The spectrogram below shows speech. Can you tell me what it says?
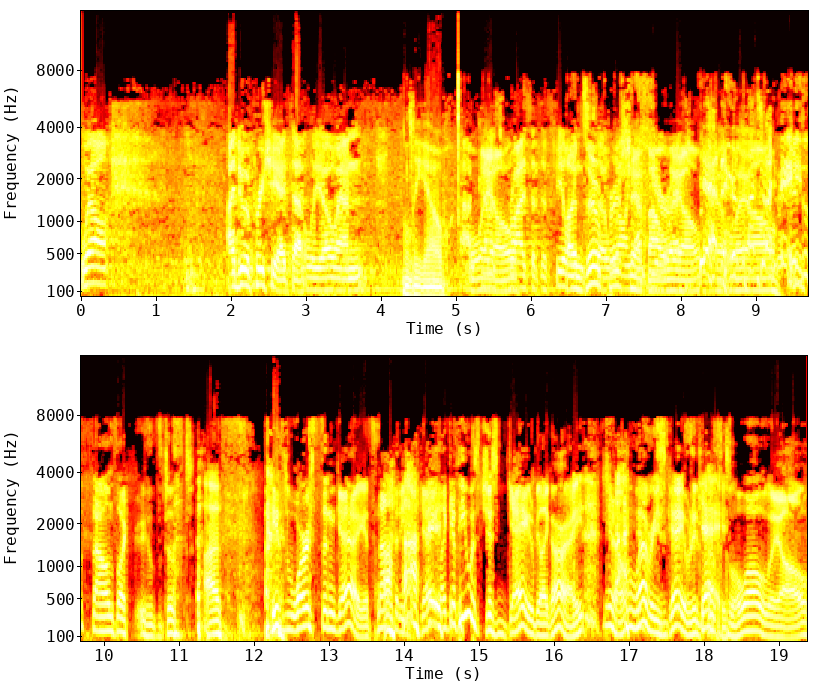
Well, I do appreciate that, Leo, and Leo. I'm kind of surprised at the feelings I do uh, appreciate up that, here. Leo. Yeah, that's what I mean. It just sounds like he's just Uh, he's worse than gay. It's not that he's gay. Like if he was just gay, it'd be like, all right, you know, whoever he's gay, but he's Gay. just whoa, Leo.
